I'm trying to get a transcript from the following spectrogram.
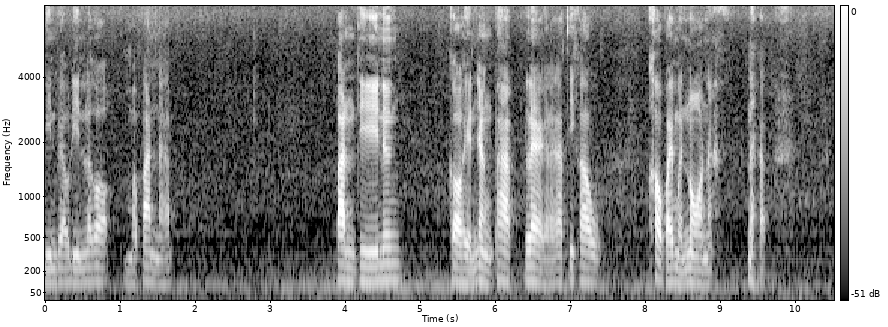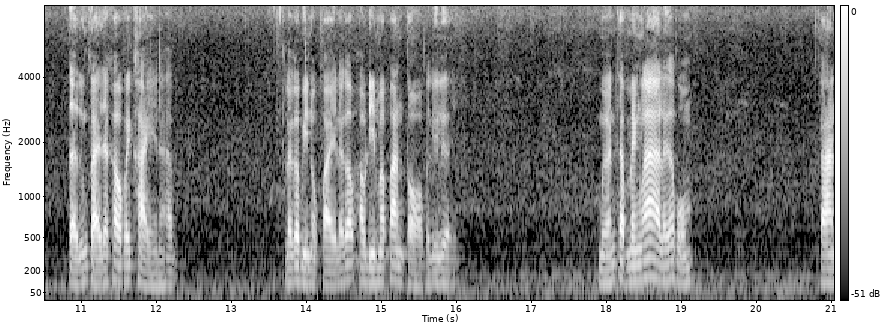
บินไปเอาดินแล้วก็มาปั้นนะครับ ปั้นทีนึงก็เห็นอย่างภาพแรกนะครับ ที่เข้าเข้าไปเหมือนนอนนะนะครับ แต่สงสัยจะเข้าไปไข่นะครับ แล้วก็บินออกไปแล้วก็เอาดินมาปั้นต่อไปเรื่อยๆ เหมือนกับแมงล่าเลยครับผม การ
